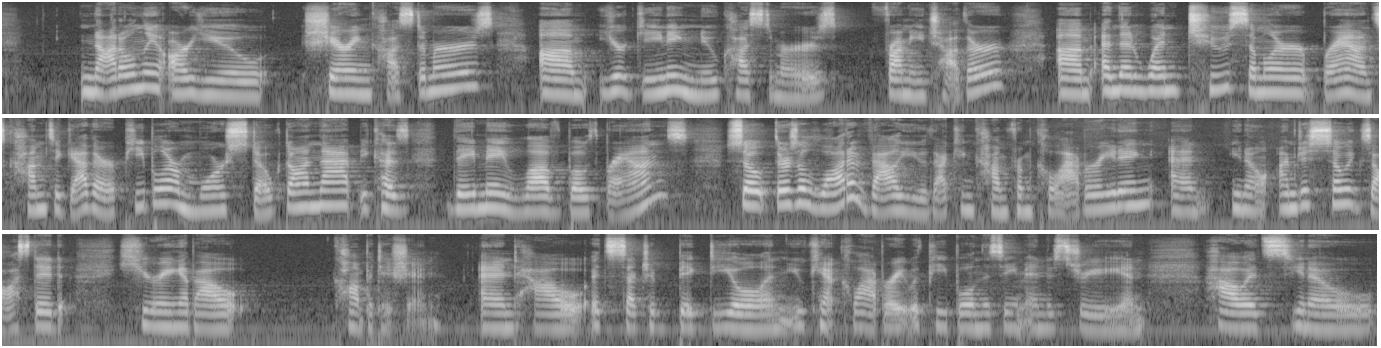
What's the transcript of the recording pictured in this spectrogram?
not only are you sharing customers, um, you're gaining new customers from each other. Um, and then when two similar brands come together, people are more stoked on that because they may love both brands. So there's a lot of value that can come from collaborating. And, you know, I'm just so exhausted hearing about competition and how it's such a big deal and you can't collaborate with people in the same industry and how it's, you know,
